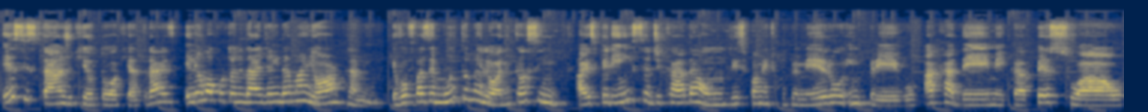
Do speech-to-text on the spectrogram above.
esse estágio que eu tô aqui atrás, ele é uma oportunidade ainda maior para mim. Eu vou fazer muito melhor. Então assim, a experiência de cada um, principalmente pro primeiro emprego, acadêmica, pessoal,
